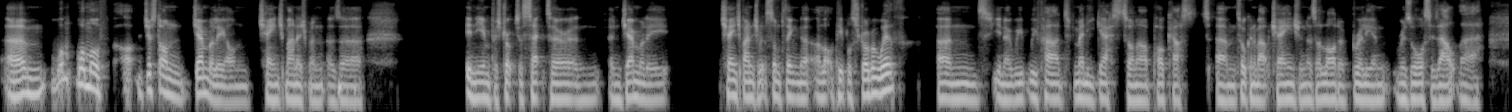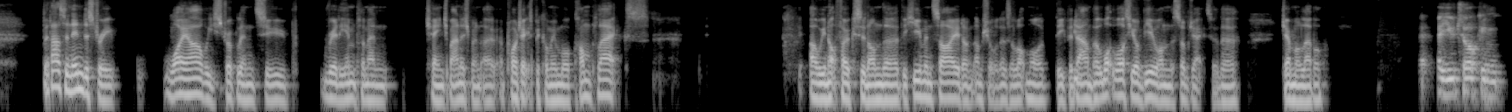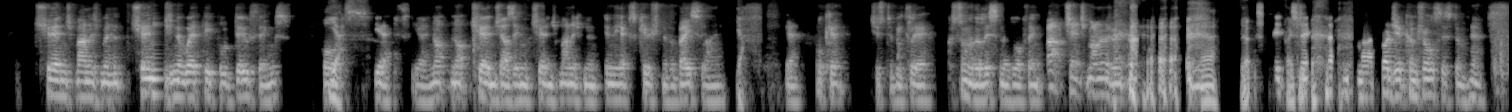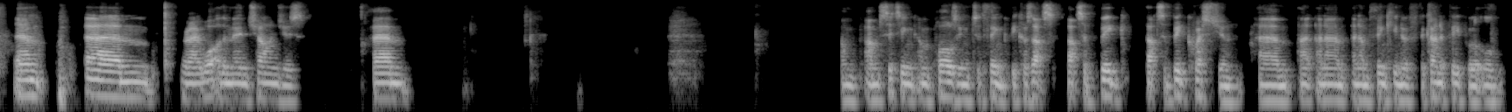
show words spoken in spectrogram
Um, one one more, uh, just on generally on change management as a in the infrastructure sector and and generally change management is something that a lot of people struggle with and you know we, we've had many guests on our podcast um, talking about change and there's a lot of brilliant resources out there but as an industry, why are we struggling to really implement change management? Are, are projects becoming more complex? Are we not focusing on the the human side? I'm, I'm sure there's a lot more deeper down. But what, what's your view on the subject at the general level? Are you talking change management, changing the way people do things? Or, yes. Yes. Yeah. Not not change as in change management in the execution of a baseline. Yeah. Yeah. Okay just to be clear, because some of the listeners will think, ah, oh, change management. yeah. Yeah. It's my project control system. Yeah. Um, um, right. What are the main challenges? Um, I'm, I'm sitting, I'm pausing to think because that's that's a big that's a big question, um, and, I'm and I'm thinking of the kind of people that will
